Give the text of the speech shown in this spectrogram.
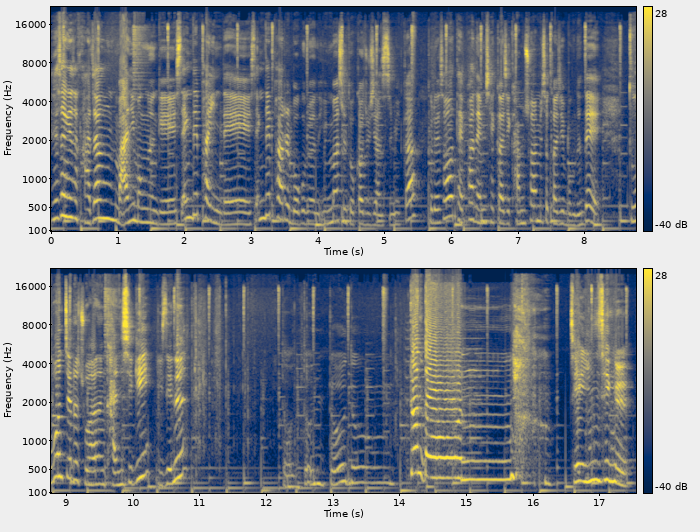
세상에서 가장 많이 먹는 게 생대파인데 생대파를 먹으면 입맛을 돋궈주지 않습니까? 그래서 대파 냄새까지 감수하면서까지 먹는데 두 번째로 좋아하는 간식이 이제는 똔똔똔똔 똔똔 제 인생을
